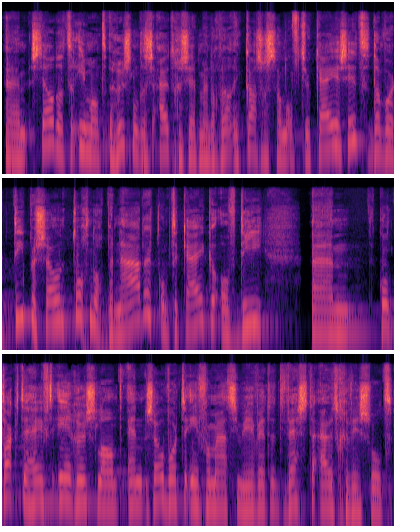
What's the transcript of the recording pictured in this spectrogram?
Um, stel dat er iemand Rusland is uitgezet, maar nog wel in Kazachstan of Turkije zit, dan wordt die persoon toch nog benaderd om te kijken of die um, contacten heeft in Rusland. En zo wordt de informatie weer met het Westen uitgewisseld.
